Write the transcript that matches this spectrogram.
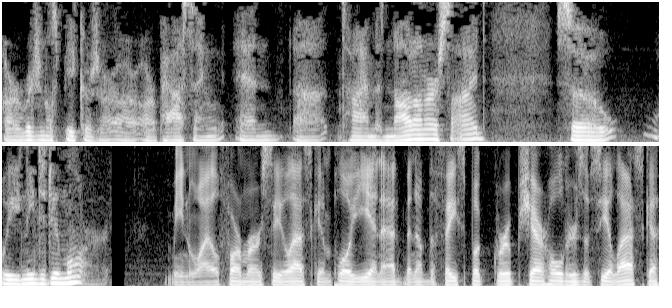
Our original speakers are, are, are passing, and uh, time is not on our side. So we need to do more. Meanwhile, former Sealaska employee and admin of the Facebook group Shareholders of Sealaska,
